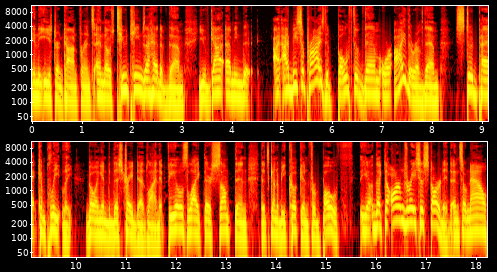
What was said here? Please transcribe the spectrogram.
in the Eastern Conference, and those two teams ahead of them. You've got, I mean, the, I, I'd be surprised if both of them or either of them stood pat completely going into this trade deadline. It feels like there's something that's going to be cooking for both. You know, like the arms race has started, and so now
